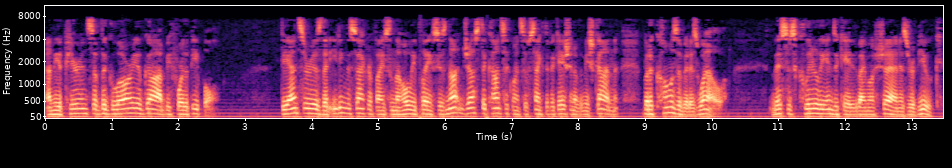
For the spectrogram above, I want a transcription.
and the appearance of the glory of God before the people. The answer is that eating the sacrifice in the holy place is not just a consequence of sanctification of the Mishkan, but a cause of it as well. This is clearly indicated by Moshe in his rebuke.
